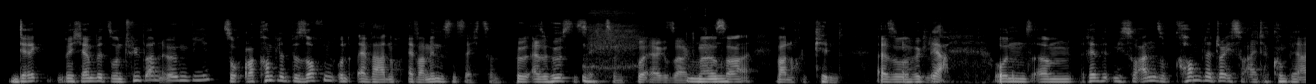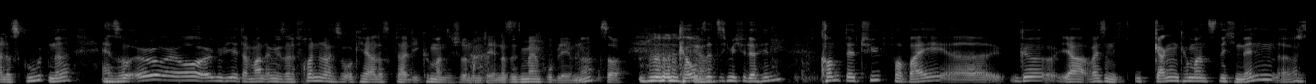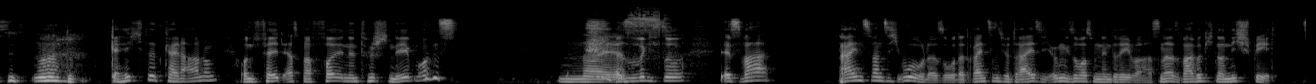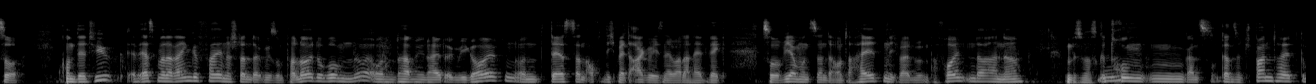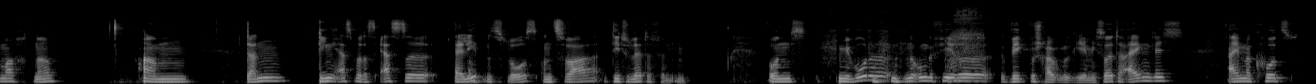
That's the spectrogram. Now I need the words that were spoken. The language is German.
Direkt mich rempelt so ein Typ an irgendwie, so aber komplett besoffen und er war noch, er war mindestens 16, Hö also höchstens 16, wurde er gesagt. Ne? Es Mhm. war, war noch ein Kind, also wirklich. Ja. Und ähm, rempelt mich so an, so komplett durch. Ich so, alter Kumpel, alles gut, ne? Er so, oh, oh, irgendwie, dann waren irgendwie seine Freunde da. Ich so, okay, alles klar, die kümmern sich schon um den. Das ist nicht mein Problem, ne? So. Kaum ja. setze ich mich wieder hin, kommt der Typ vorbei, äh, ge, ja, weiß nicht, Gang kann man es nicht nennen, äh, gehichtet, keine Ahnung, und fällt erstmal voll in den Tisch neben uns. Nice. Also wirklich so, es war 23 Uhr oder so, oder 23.30 Uhr, irgendwie sowas mit dem Dreh war es, ne? Es war wirklich noch nicht spät. So. Und der Typ ist erstmal da reingefallen, da standen irgendwie so ein paar Leute rum, ne? Und haben ihm halt irgendwie geholfen und der ist dann auch nicht mehr da gewesen, der war dann halt weg. So, wir haben uns dann da unterhalten, ich war mit ein paar Freunden da, ne? Ein bisschen was Mhm. getrunken, ganz, ganz entspannt halt gemacht, ne? Ähm, dann ging erstmal das erste Erlebnis los, und zwar die Toilette finden. Und mir wurde eine ungefähre Wegbeschreibung gegeben. Ich sollte eigentlich einmal kurz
